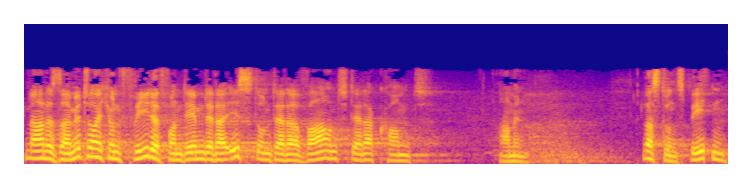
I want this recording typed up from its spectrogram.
Gnade sei mit euch und Friede von dem, der da ist und der da war und der da kommt. Amen. Lasst uns beten.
